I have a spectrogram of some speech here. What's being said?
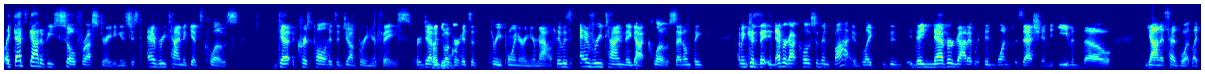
Like that's got to be so frustrating. Is just every time it gets close, De- Chris Paul hits a jumper in your face, or Devin. Booker hits a three pointer in your mouth. It was every time they got close. I don't think. I mean, because they never got closer than five. Like they never got it within one possession, even though Giannis had what like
